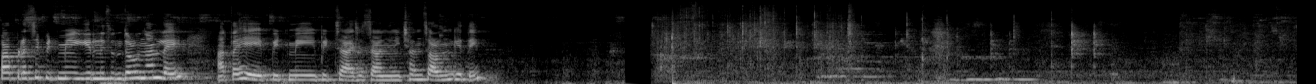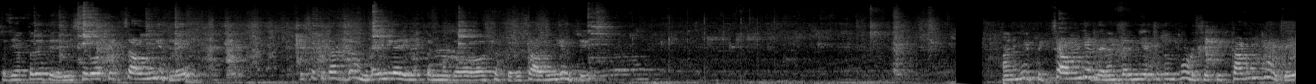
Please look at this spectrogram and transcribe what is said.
पापडाचे पीठ मी गिरणीतून दळून आणलं आहे आता हे पीठ मी पीठ चाळाच्या चाळणीने छान चाळून घेते. तर या पद्धतीने मी सर्व पीठ चाळून घेतले तसं पिठात भांडाई निघाली नाही पण मग शक्यतो चाळून घ्यायची. आणि हे पीठ चाळून घेतल्यानंतर मी याच्यातून थोडंसं पीठ काढून ठेवते.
